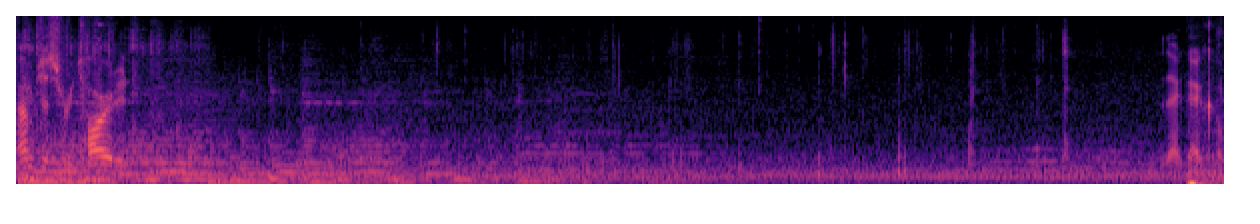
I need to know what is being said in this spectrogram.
I'm just retarded. That guy come?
